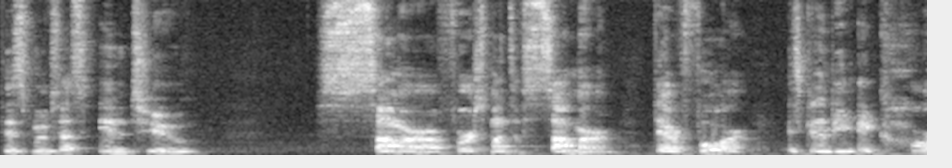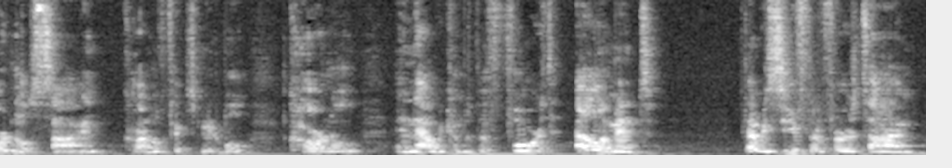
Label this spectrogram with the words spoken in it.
This moves us into summer, our first month of summer. Therefore, it's going to be a cardinal sign, cardinal fixed mutable, cardinal and now we come to the fourth element that we see for the first time,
